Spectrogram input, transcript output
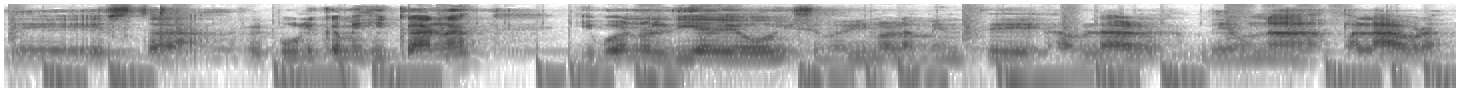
de esta República Mexicana. Y bueno, el día de hoy se me vino a la mente hablar de una palabra,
